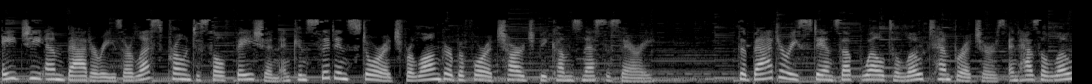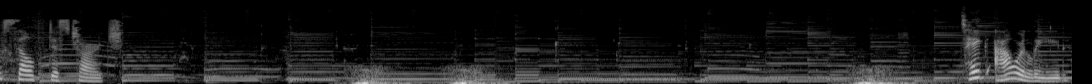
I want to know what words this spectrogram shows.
AGM batteries are less prone to sulfation and can sit in storage for longer before a charge becomes necessary. The battery stands up well to low temperatures and has a low self-discharge. Take our lead.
